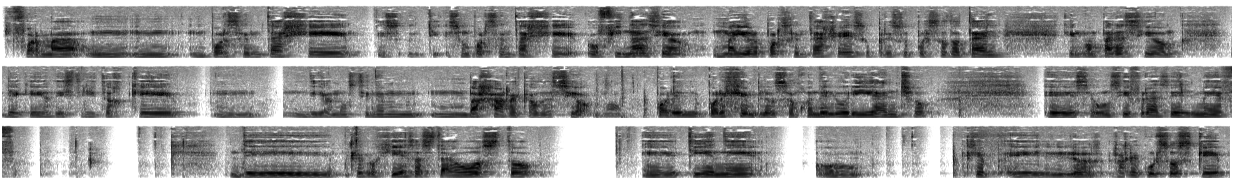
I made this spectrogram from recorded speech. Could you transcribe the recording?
forma un, un, porcentaje, es, un porcentaje o financia un mayor porcentaje de su presupuesto total que en comparación de aquellos distritos que, mm, digamos, tienen baja recaudación. ¿no? Por, el, por ejemplo, San Juan del Lurigancho, eh, según cifras del MEF, de recogidas hasta agosto, eh, tiene eh, los, recursos que,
